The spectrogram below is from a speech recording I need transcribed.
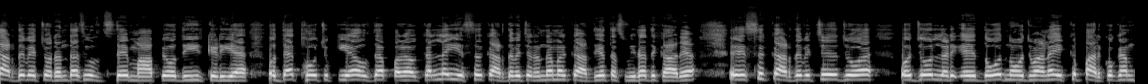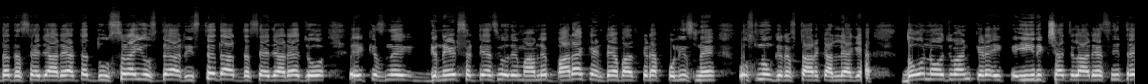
ਘਰ ਦੇ ਵਿੱਚ ਉਹ ਰਹਿੰਦਾ ਸੀ ਉਸ ਦੇ ਮਾਪਿਓ ਦੀ ਕਿਹੜੀ ਹੈ, ਉਹ ਡੈਥ ਹੋ ਚੁੱਕੀ ਹੈ। ਉਸ ਦਾ ਇਕੱਲਾ ਹੀ ਇਸ ਘਰ ਦੇ ਵਿੱਚ ਰਹਿੰਦਾ। ਮੈਂ ਘਰ ਦੀਆਂ ਤਸਵੀਰਾਂ ਦਿਖਾ ਰਿਹਾ। ਇਸ ਘਰ ਦੇ ਵਿੱਚ ਜੋ ਜੋ ਹੈ, ਉਹ ਜੋ ਲੜਕੇ ਦੋ ਨੌਜਵਾਨ ਹੈ, ਇੱਕ ਭਾਰਕੋ ਕੈਂਪ ਦਾ ਦੱਸਿਆ ਜਾ ਰਿਹਾ ਤਾਂ ਦੂਸਰਾ ਹੀ ਉਸਦਾ ਰਿਸ਼ਤੇਦਾਰ ਦੱਸਿਆ ਜਾ ਰਿਹਾ ਜੋ ਕਿਸ ਨੇ ਗ੍ਰਨੇਡ ਸੱਟਿਆ ਸੀ ਉਹਦੇ ਮਾਮਲੇ 12 ਘੰਟਿਆਂ ਬਾਅਦ ਕਿਹੜਾ ਪੁਲਿਸ ਨੇ ਉਸ ਨੂੰ ਗ੍ਰਿਫਤਾਰ ਕਰ ਲਿਆ ਗਿਆ। ਦੋ ਨੌਜਵਾਨ ਕਿਹੜਾ ਇੱਕ ਈ ਰਿਕਸ਼ਾ ਚਲਾ ਰਿਹਾ ਸੀ ਤੇ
